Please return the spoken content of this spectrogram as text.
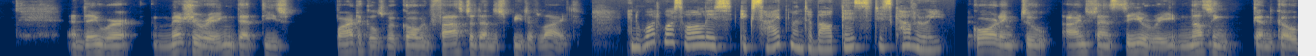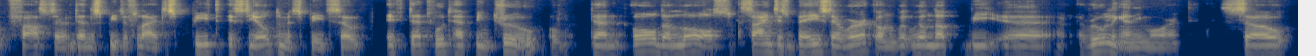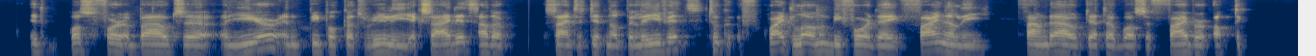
and they were measuring that these particles were going faster than the speed of light. And what was all this excitement about this discovery? According to Einstein's theory, nothing can go faster than the speed of light. The speed is the ultimate speed. So, if that would have been true, then all the laws scientists base their work on will, will not be uh, ruling anymore. So, it was for about uh, a year, and people got really excited. Other scientists did not believe it. it. took quite long before they finally found out that there was a fiber optic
